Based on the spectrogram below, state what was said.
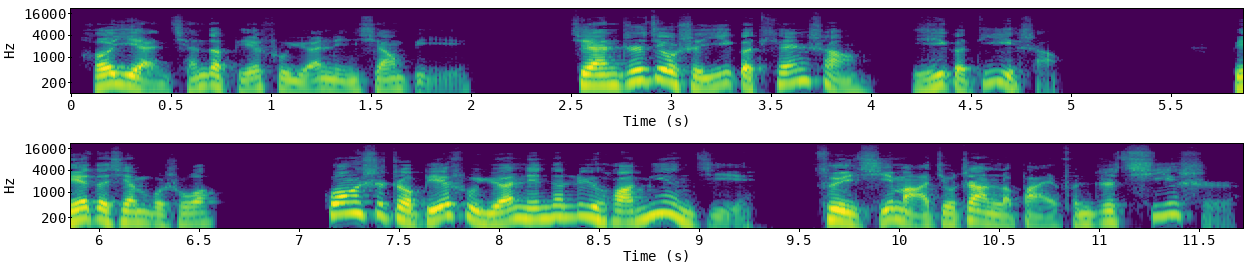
和眼前的别墅园林相比，简直就是一个天上一个地上。别的先不说。光是这别墅园林的绿化面积，最起码就占了百分之七十。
